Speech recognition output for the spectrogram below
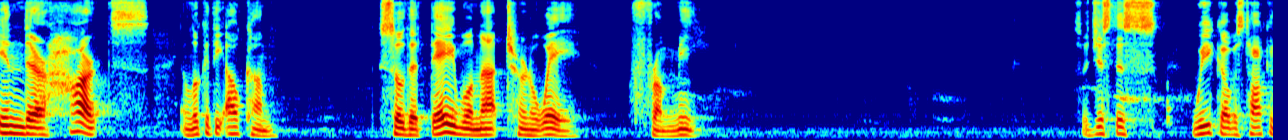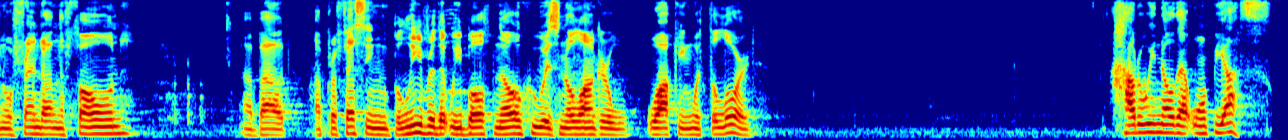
in their hearts. And look at the outcome. So that they will not turn away from me. So, just this week, I was talking to a friend on the phone about a professing believer that we both know who is no longer walking with the Lord. How do we know that won't be us?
